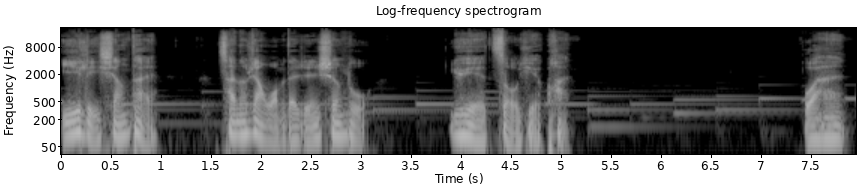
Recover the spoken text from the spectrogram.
以礼相待，才能让我们的人生路越走越宽。晚安。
